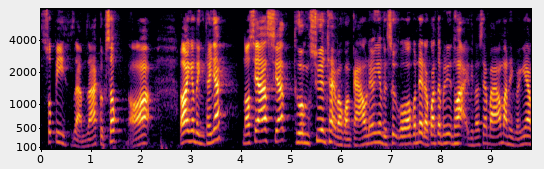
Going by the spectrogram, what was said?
Shopee giảm giá cực sốc. Đó. Đó, anh em mình thấy nhá. Nó sẽ sẽ thường xuyên chạy vào quảng cáo. Nếu anh em thực sự có vấn đề là quan tâm đến điện thoại thì nó sẽ báo màn hình của anh em.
